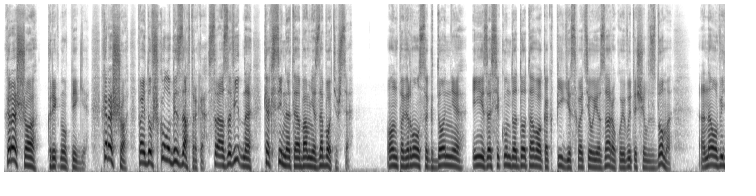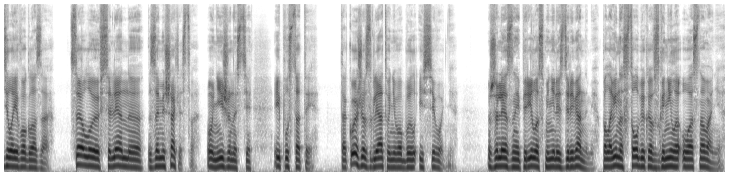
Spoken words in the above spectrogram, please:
«Хорошо», — крикнул Пигги. «Хорошо, пойду в школу без завтрака. Сразу видно, как сильно ты обо мне заботишься». Он повернулся к Донне, и за секунду до того, как Пигги схватил ее за руку и вытащил из дома, она увидела его глаза. Целую вселенную замешательства, униженности и пустоты. Такой же взгляд у него был и сегодня. Железные перила сменились деревянными, половина столбиков сгнила у основания.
